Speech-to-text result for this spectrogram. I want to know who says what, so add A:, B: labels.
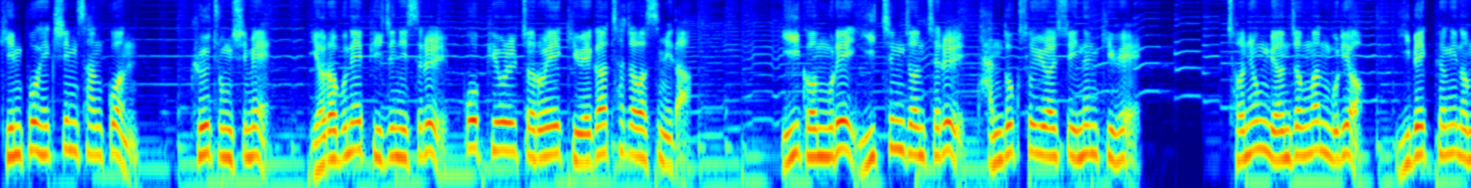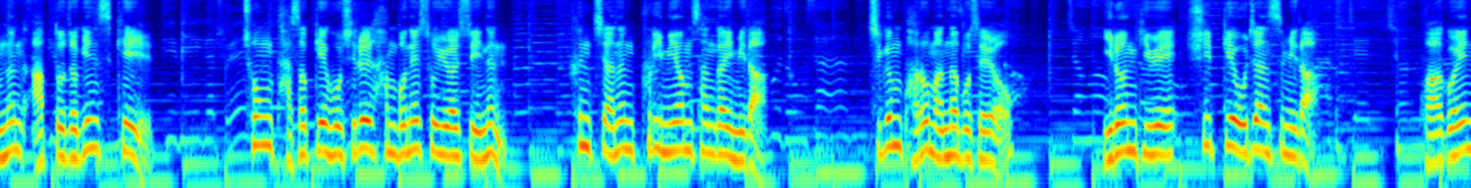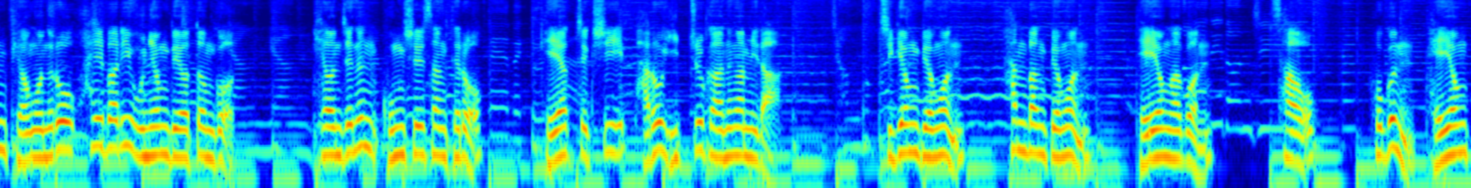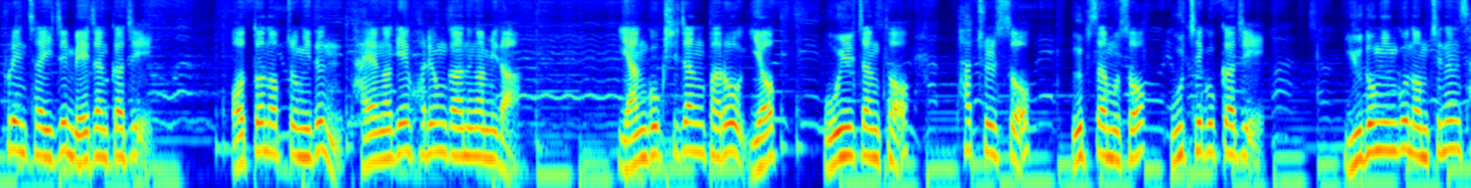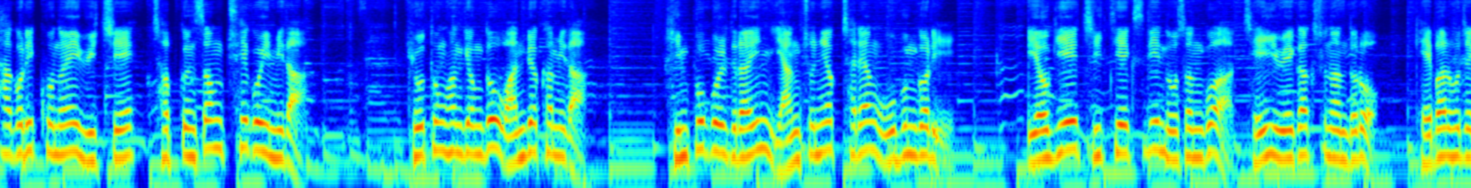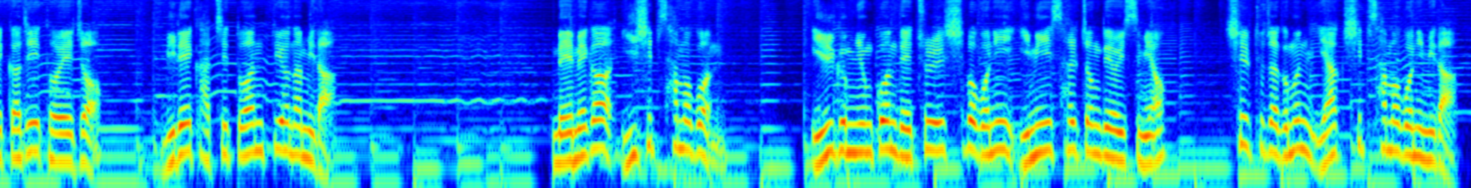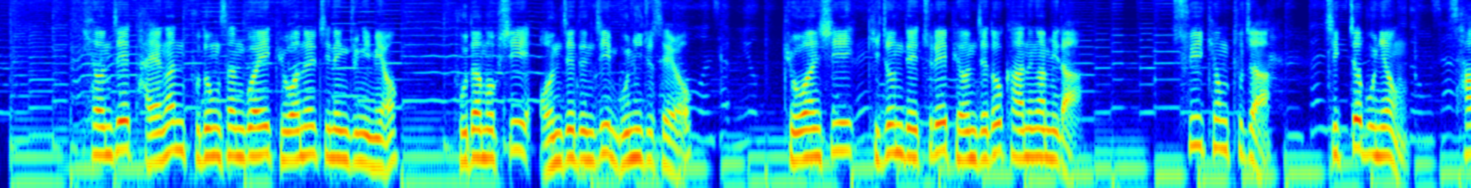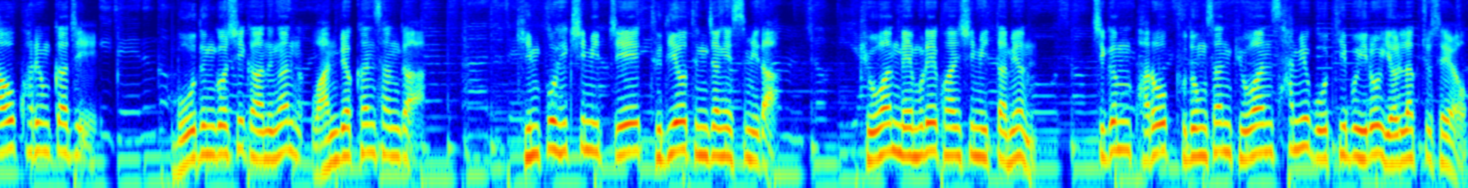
A: 김포 핵심 상권 그 중심에 여러분의 비즈니스를 꽃피울 절호의 기회가 찾아왔습니다. 이 건물의 2층 전체를 단독 소유할 수 있는 기회. 전용 면적만 무려 200평이 넘는 압도적인 스케일. 총 5개 호실을 한 번에 소유할 수 있는 흔치 않은 프리미엄 상가입니다. 지금 바로 만나보세요. 이런 기회 쉽게 오지 않습니다. 과거엔 병원으로 활발히 운영되었던 곳, 현재는 공실 상태로 계약 즉시 바로 입주 가능합니다. 직영병원, 한방병원, 대형학원, 사옥, 혹은 대형 프랜차이즈 매장까지 어떤 업종이든 다양하게 활용 가능합니다. 양곡시장 바로 옆, 오일장터, 파출소, 읍사무소, 우체국까지 유동인구 넘치는 사거리 코너에 위치해 접근성 최고입니다. 교통 환경도 완벽합니다. 김포 골드라인 양촌역 차량 5분 거리. 여기에 GTX-D 노선과 제2외곽 순환도로 개발 호재까지 더해져 미래 가치 또한 뛰어납니다. 매매가 23억 원, 1금융권 대출 10억 원이 이미 설정되어 있으며 실투자금은 약 13억 원입니다. 현재 다양한 부동산과의 교환을 진행 중이며 부담 없이 언제든지 문의 주세요. 교환 시 기존 대출의 변제도 가능합니다. 수익형 투자, 직접 운영, 사옥 활용까지 모든 것이 가능한 완벽한 상가. 김포 핵심 입지에 드디어 등장했습니다. 교환 매물에 관심이 있다면 지금 바로 부동산 교환 365TV로 연락 주세요.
